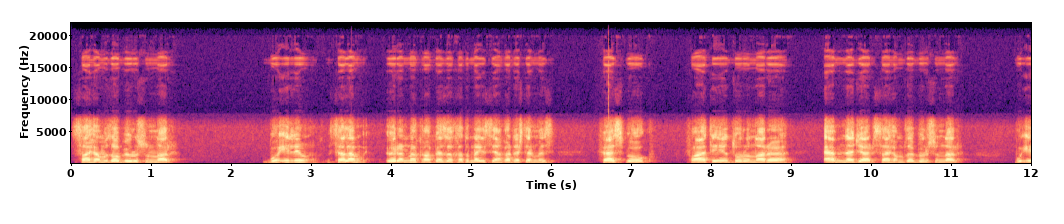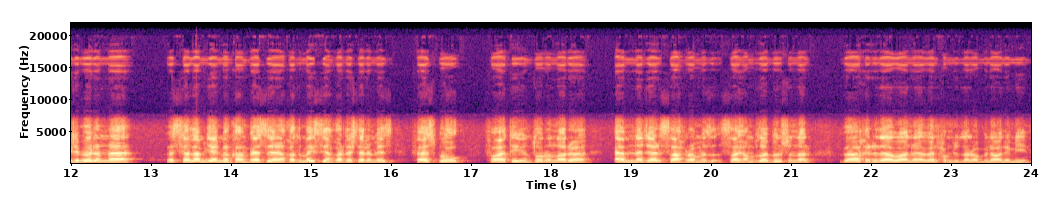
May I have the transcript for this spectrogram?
sayfamıza buyursunlar. Bu ilim selam öğrenme kampanyasına katılmak isteyen kardeşlerimiz Facebook, Fatih'in torunları, Emnecar sayfamıza buyursunlar. Bu ilim öğrenme ve selam yayma kampanyasına katılmak isteyen kardeşlerimiz Facebook, Fatih'in torunları, Emnecer sayfamıza buyursunlar. Ve ahir davana velhamdülillah rabbil alemin.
